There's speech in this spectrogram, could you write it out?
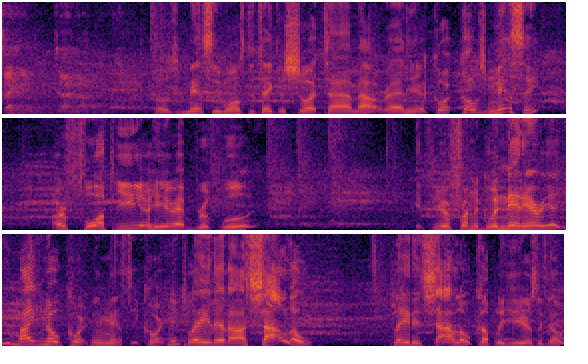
second timeout. Coach Mincy wants to take a short timeout right here. Coach Mincy, her fourth year here at Brookwood. If you're from the Gwinnett area, you might know Courtney Mincy. Courtney played at uh, Shiloh. Played at Shiloh a couple of years ago.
